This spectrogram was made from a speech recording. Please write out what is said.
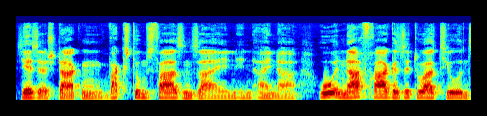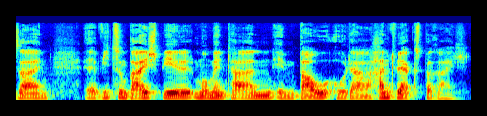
sehr, sehr starken Wachstumsphasen sein, in einer hohen Nachfragesituation sein, äh, wie zum Beispiel momentan im Bau- oder Handwerksbereich.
